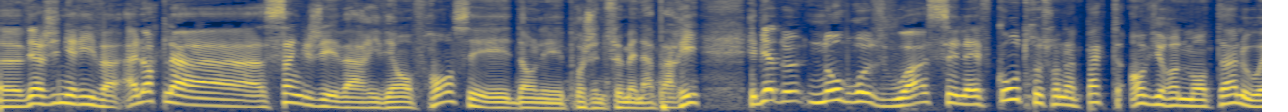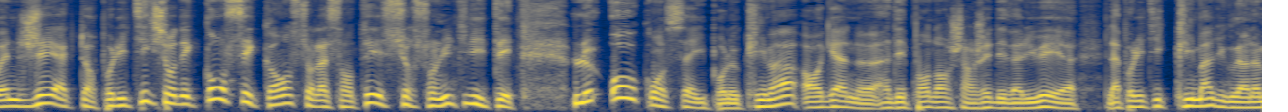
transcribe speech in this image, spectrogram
Euh, Virginie Riva, alors que la 5G va arriver en France et dans les prochaines semaines à Paris, eh bien de nombreuses voix s'élèvent contre son impact environnemental, ONG, acteurs politiques, sur des conséquences sur la santé et sur son utilité. Le Haut Conseil pour le climat, organe indépendant chargé d'évaluer euh, la politique climat du gouvernement,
